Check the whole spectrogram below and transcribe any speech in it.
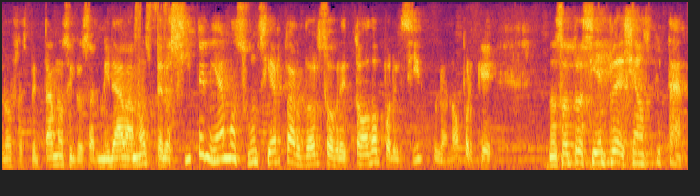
los respetamos y los admirábamos, pero sí teníamos un cierto ardor, sobre todo por el círculo, ¿no? Porque nosotros siempre decíamos, puta,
